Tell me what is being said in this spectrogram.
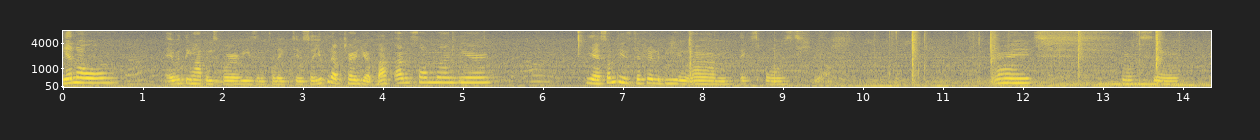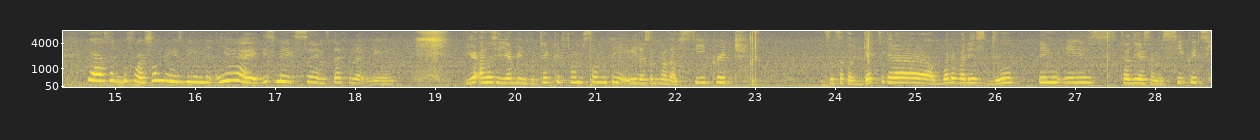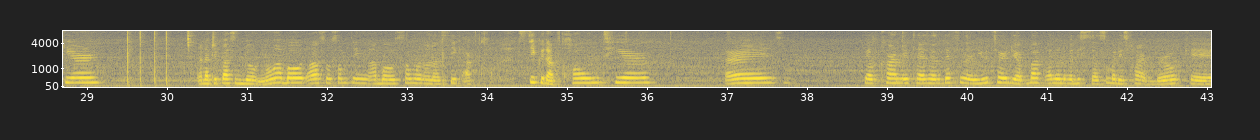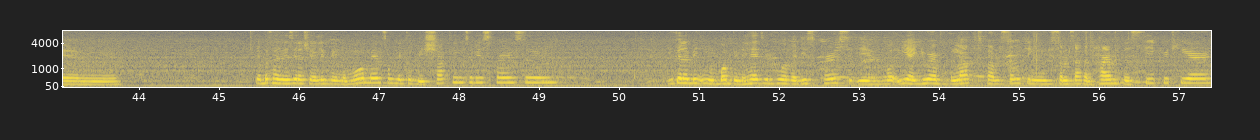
you know everything happens for a reason collective. So you could have turned your back on someone here. Yeah something is definitely being um exposed here. All right let's see. Yeah, I said before, something is being, yeah, this makes sense, definitely. You're, you're being protected from something, either some sort of secret, some sort of get together, whatever this group thing is, because there's some secrets here that you possibly don't know about. Also, something about someone on a secret, secret account here. Alright. You have karmic ties, and definitely you turned your back. I don't know if this is somebody's heart broken yeah, because they say that you're living in the moment, something could be shocking to this person. You could have been bumping heads with whoever this person is. But yeah, you are blocked from something, some sort of harmful secret here.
